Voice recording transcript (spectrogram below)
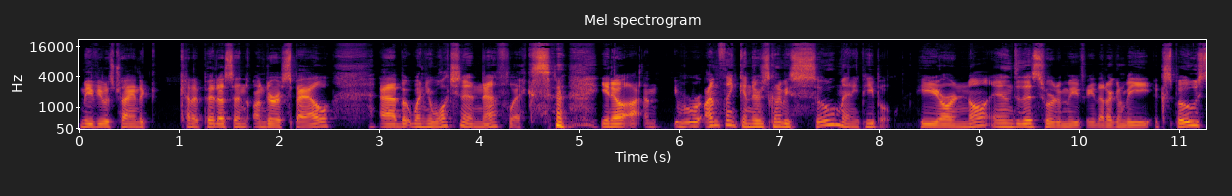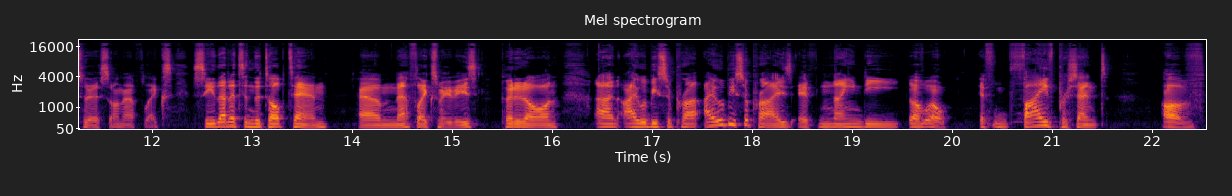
movie was trying to kind of put us in under a spell. Uh, but when you're watching it on Netflix, you know, I'm I'm thinking there's going to be so many people who are not into this sort of movie that are going to be exposed to this on Netflix. See that it's in the top ten um, Netflix movies, put it on, and I would be surprised. I would be surprised if ninety, oh, well, if five percent of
